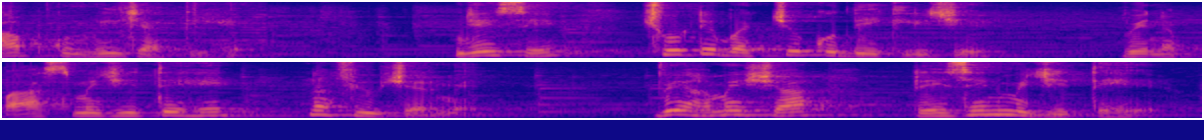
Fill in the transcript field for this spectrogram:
आपको मिल जाती है। जैसे छोटे बच्चों को देख लीजिए, वे न पास में जीते हैं, न फ्यूचर में। वे हमेशा प्रेजेंट में जीते हैं।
